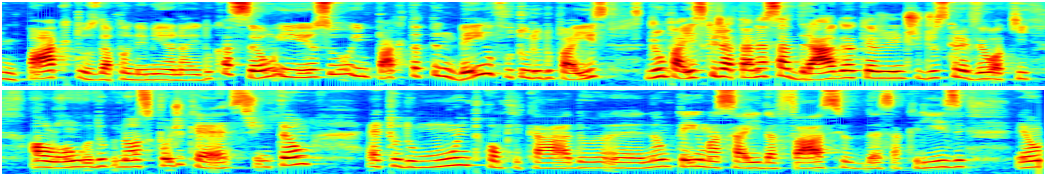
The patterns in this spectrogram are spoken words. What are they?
impactos da pandemia na educação, e isso impacta também o futuro do país, de um país que já está nessa draga que a gente descreveu aqui ao longo do nosso podcast. Então, é tudo muito complicado, é, não tem uma saída fácil dessa crise. Eu,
